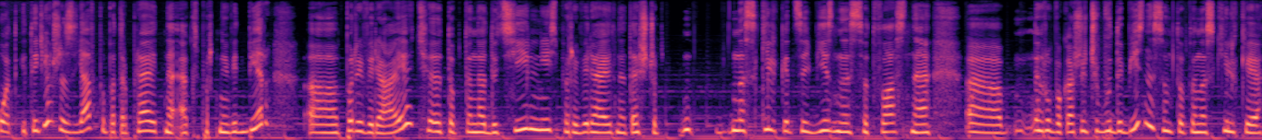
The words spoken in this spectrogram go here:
От і тоді вже заявки потрапляють на експортний відбір, е, перевіряють, е, тобто на доцільність, перевіряють на те, щоб наскільки цей бізнес, от власне, е, грубо кажучи, буде бізнесом, тобто наскільки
